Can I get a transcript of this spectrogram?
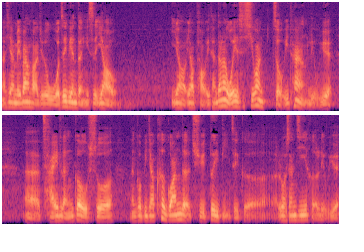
那现在没办法，就是我这边等于是要要要跑一趟。当然，我也是希望走一趟纽约，呃，才能够说。能够比较客观的去对比这个洛杉矶和纽约。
